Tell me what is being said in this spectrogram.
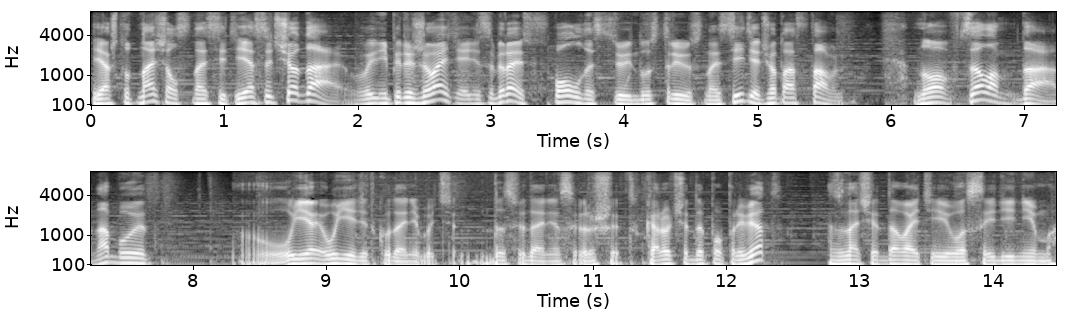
Я ж тут начал сносить. Если что, да, вы не переживайте, я не собираюсь полностью индустрию сносить, я что-то оставлю. Но в целом, да, она будет... Уе уедет куда-нибудь. До свидания совершит. Короче, депо привет. Значит, давайте его соединим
